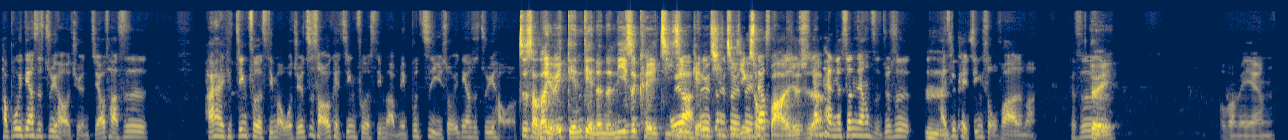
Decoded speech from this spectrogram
他不一定要是最好的球员，只要他是。还还可以进 first team 嘛？我觉得至少要可以进 first team 嘛，你不至于说一定要是最好了。至少他有一点点的能力是可以挤进给你挤挤进首发的，就是刚才的森这样子，就是嗯，还是可以进首发的嘛。可是对，我巴梅扬。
